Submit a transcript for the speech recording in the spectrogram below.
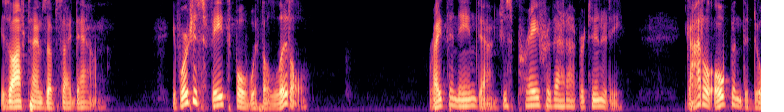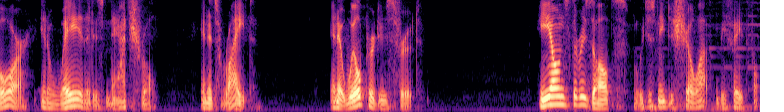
is oftentimes upside down. If we're just faithful with a little, Write the name down. Just pray for that opportunity. God will open the door in a way that is natural and it's right, and it will produce fruit. He owns the results. We just need to show up and be faithful.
